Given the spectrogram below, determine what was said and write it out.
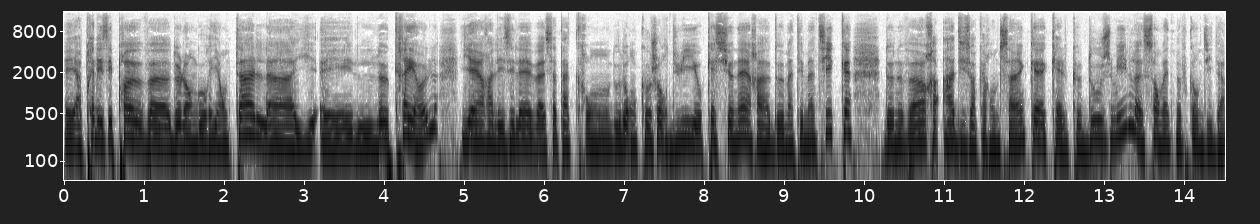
et après les épreuves de langue orientale et le créole. Hier, les élèves s'attaqueront donc aujourd'hui au questionnaire de mathématiques de 9h à 10h45. Quelques 12 129 candidats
